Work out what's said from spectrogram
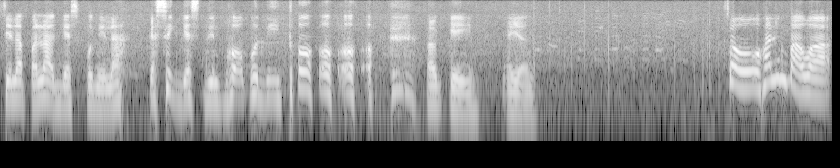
Sila pala, guest po nila. Kasi guest din po ako dito. okay, ayan. So, halimbawa,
